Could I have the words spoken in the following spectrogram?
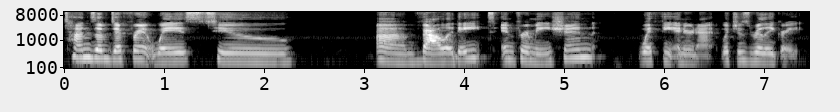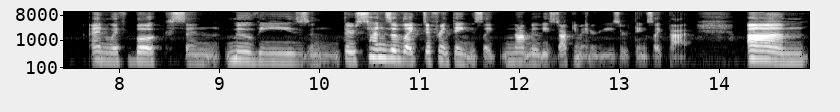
tons of different ways to um, validate information with the internet, which is really great. And with books and movies, and there's tons of like different things, like not movies, documentaries, or things like that. Um,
